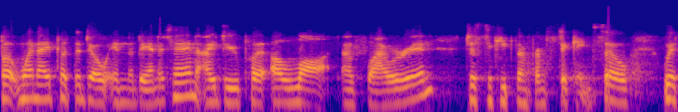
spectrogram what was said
But when I put the dough in the banneton, I do put a lot of flour in just to keep them from sticking. So with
